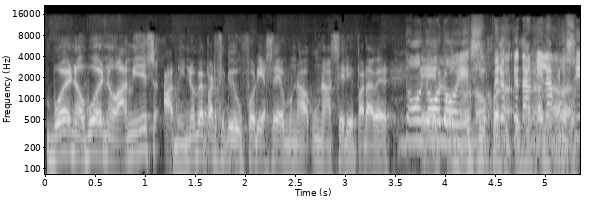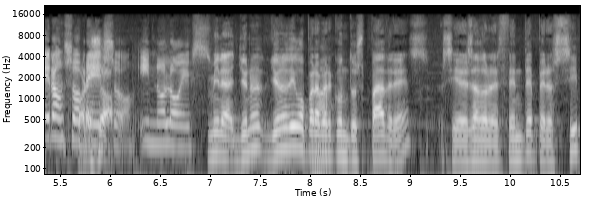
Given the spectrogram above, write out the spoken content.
Bueno, bueno, a mí, eso- a mí no me parece que Euforia sea una, una serie para ver. No, eh, no lo con es. hijos pero es que también la pusieron sobre Por eso. y no lo es. Mira, yo no, yo no digo para No. ver con tus padres, si eres adolescente, pero sí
